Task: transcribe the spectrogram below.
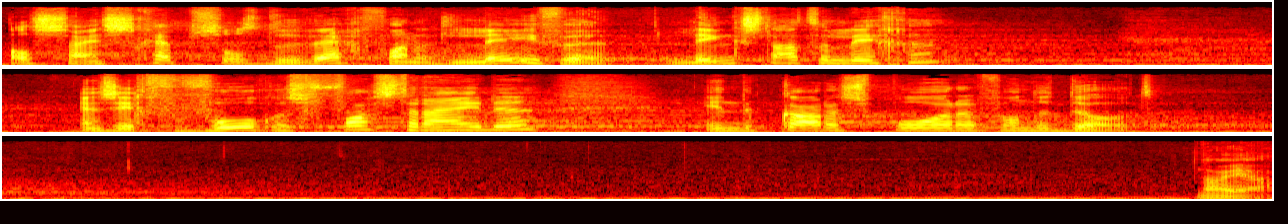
Als zijn schepsels de weg van het leven links laten liggen en zich vervolgens vastrijden in de karresporen van de dood. Nou ja,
